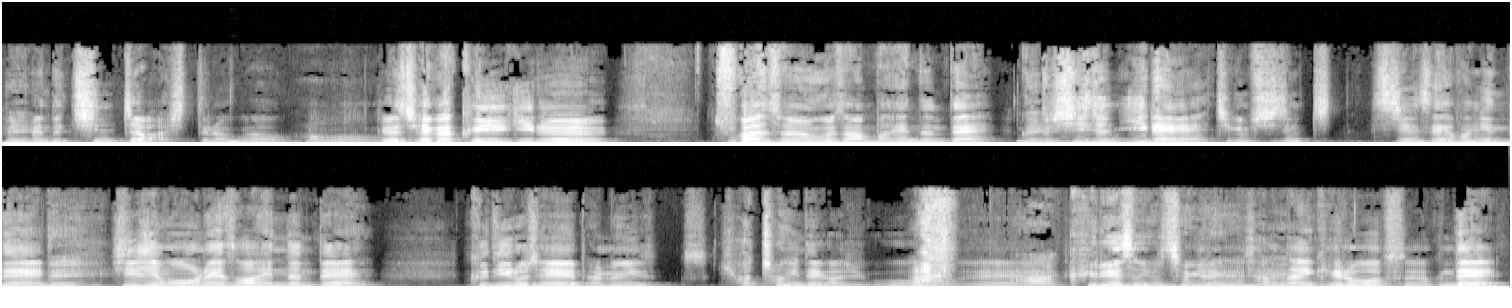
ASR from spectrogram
네. 했는데 진짜 맛있더라고요. 어. 그래서 제가 그 얘기를 주간 성형에서 한번 했는데 그것도 네. 시즌 1에 지금 시즌 시즌 7인데 네. 시즌 1에서 했는데 그 뒤로 제 별명이 혀청이 돼가지고 예. 아, 그래서 요청이 된 네, 건가요? 상당히 괴로웠어요. 근데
